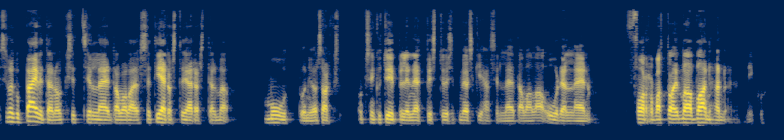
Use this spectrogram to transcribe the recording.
silloin kun päivitään, onko sitten silleen tavallaan, jos se tiedostojärjestelmä muuttuu, niin osaksi, onko niinku tyypillinen, että pystyy sitten myöskin ihan silleen tavallaan uudelleen formatoimaan vanhan niinku,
